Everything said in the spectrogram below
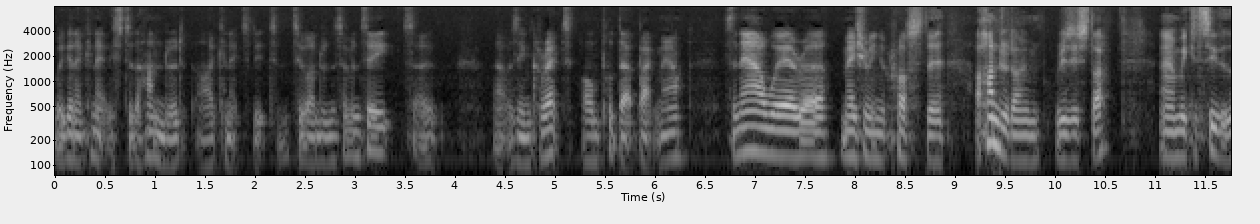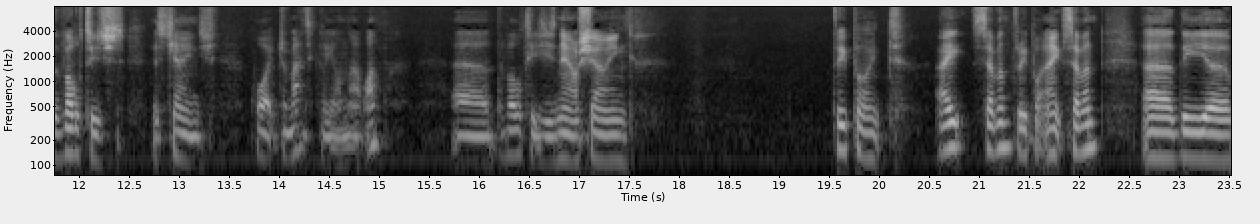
We're going to connect this to the 100. I connected it to the 270, so that was incorrect. I'll put that back now. So now we're uh, measuring across the 100 ohm resistor, and we can see that the voltage has changed quite dramatically on that one. Uh, the voltage is now showing 3. 3.87. Uh, the uh,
